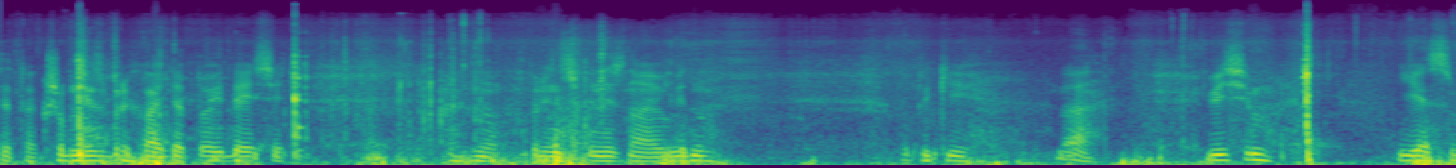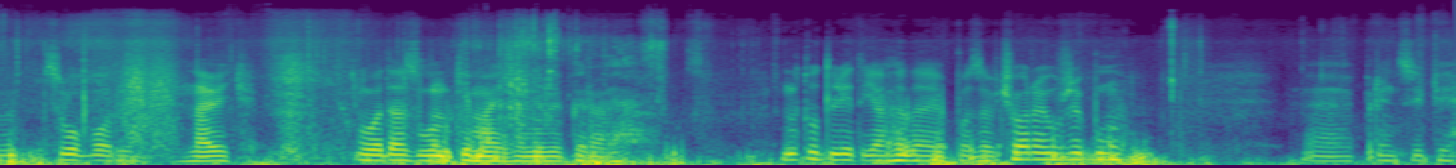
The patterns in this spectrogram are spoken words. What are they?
Це так, щоб не збрехати, а то й 10. Ну, в принципі, не знаю, видно. Отакі, да, 8 є св- свободно. Навіть вода з лунки майже не випирає. Ну тут лід, я гадаю, позавчора вже був. Е, в принципі,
